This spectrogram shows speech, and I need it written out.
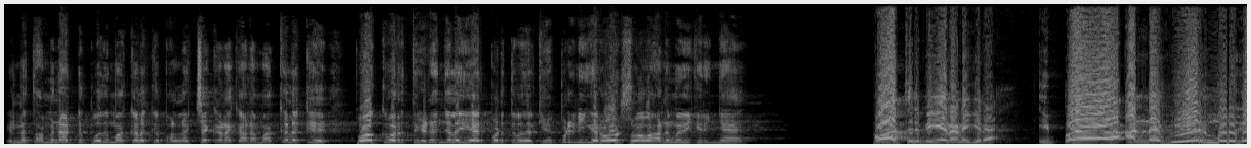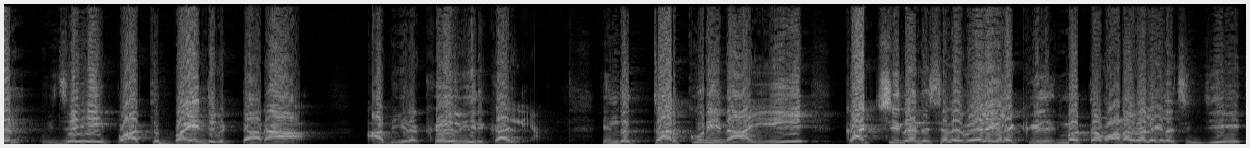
என்ன தமிழ்நாட்டு பொதுமக்களுக்கு பல லட்சக்கணக்கான மக்களுக்கு போக்குவரத்து இடைஞ்சலை ஏற்படுத்துவதற்கு எப்படி நீங்க ரோட் ஷோவை அனுமதிக்கிறீங்க? பார்த்திருப்பீங்கன்னு நினைக்கிறேன். இப்ப அண்ணன் வேல்முருகன் விஜயை பார்த்து பயந்து விட்டாரா? அப்படிங்கிற கேள்வி இருக்கா இல்லையா? இந்த தற்குறி நாயி கட்சியில இருந்து சில வேலைகளை கீழ்மத்தமான வேலைகளை செஞ்சு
